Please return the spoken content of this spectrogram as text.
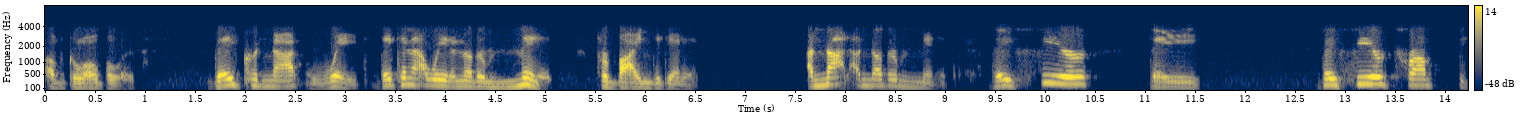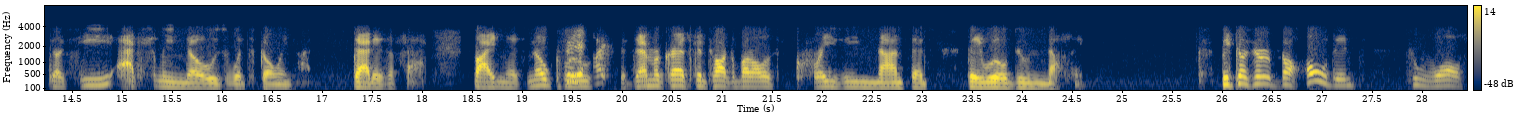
of globalists. They could not wait. They cannot wait another minute for Biden to get in. And not another minute. They fear they they fear Trump because he actually knows what's going on. That is a fact. Biden has no clue. See, I- the Democrats can talk about all this crazy nonsense. They will do nothing because they're beholden to Wall Street,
